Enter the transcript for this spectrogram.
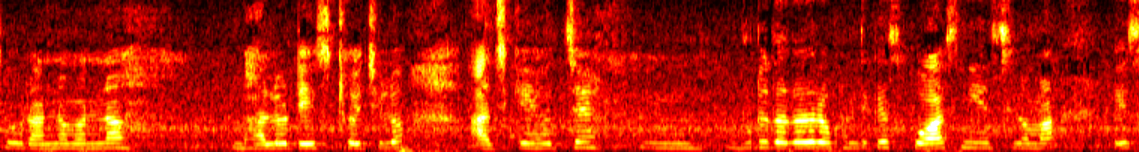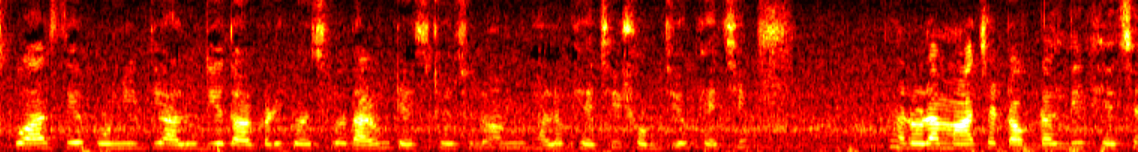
তো রান্না বান্না ভালো টেস্ট হয়েছিল। আজকে হচ্ছে বুটো দাদাদের ওখান থেকে স্কোয়াশ নিয়ে এসেছিল মা। এই স্কোয়াশ দিয়ে, পনির দিয়ে, আলু দিয়ে তরকারি করেছিল, দারুণ টেস্ট হয়েছিল। আমি ভালো খেয়েছি, সবজিও খেয়েছি। আর ওরা মাছ আর টক ডাল দিয়ে খেয়েছে।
